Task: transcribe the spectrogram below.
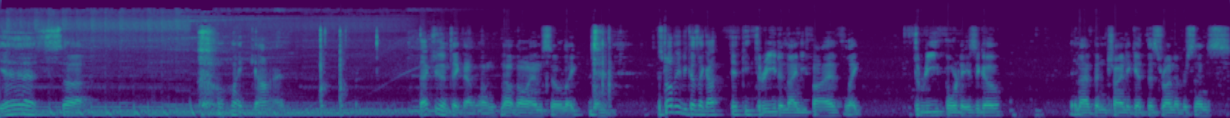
Yes. Uh, oh my god. It actually didn't take that long. No, no, I'm so like. it's probably because I got 53 to 95 like three, four days ago, and I've been trying to get this run ever since,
